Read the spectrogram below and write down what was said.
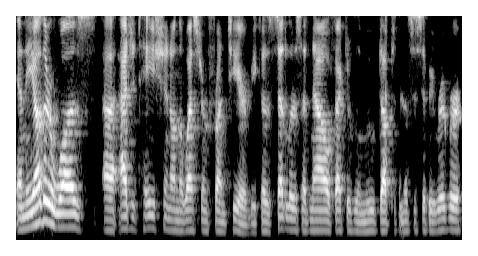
And the other was uh, agitation on the western frontier because settlers had now effectively moved up to the Mississippi River.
